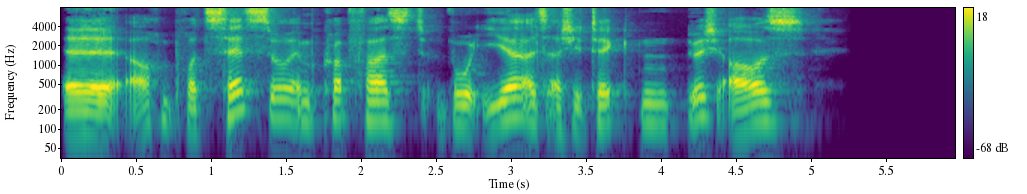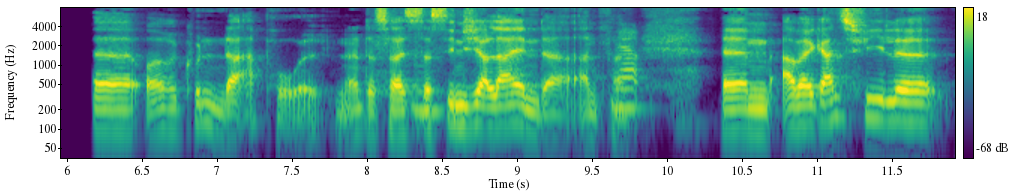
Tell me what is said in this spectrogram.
äh, auch einen Prozess so im Kopf hast, wo ihr als Architekten durchaus äh, eure Kunden da abholt. Ne? Das heißt, mhm. dass sie nicht allein da anfangen. Ja. Ähm, aber ganz viele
